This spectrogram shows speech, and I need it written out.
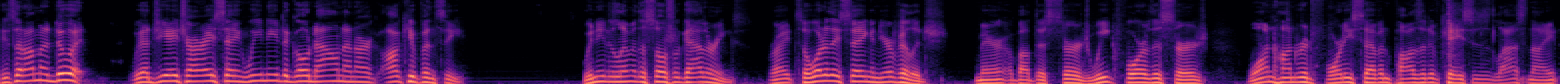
He said, I'm going to do it. We had GHRA saying we need to go down in our occupancy. We need to limit the social gatherings, right? So, what are they saying in your village, Mayor, about this surge? Week four of this surge 147 positive cases last night,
